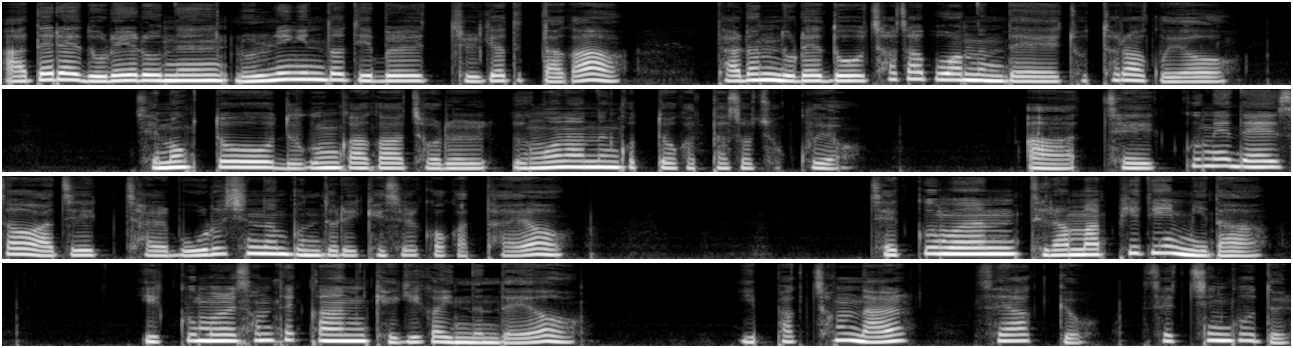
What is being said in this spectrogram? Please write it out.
아델의 노래로는 롤링 인 더 딥을 즐겨 듣다가 다른 노래도 찾아보았는데 좋더라고요. 제목도 누군가가 저를 응원하는 것도 같아서 좋고요. 아, 제 꿈에 대해서 아직 잘 모르시는 분들이 계실 것 같아요. 제 꿈은 드라마 PD입니다. 이 꿈을 선택한 계기가 있는데요. 입학 첫날, 새 학교, 새 친구들.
